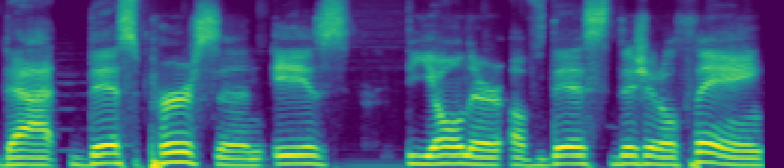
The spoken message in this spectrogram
that this person is the owner of this digital thing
